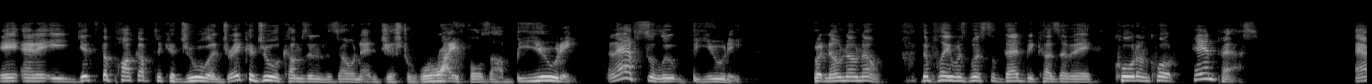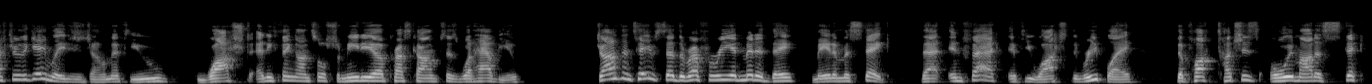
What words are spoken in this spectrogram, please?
and he gets the puck up to Caggiula, and Drake Caggiula comes into the zone and just rifles a beauty, an absolute beauty. But no, no, no. The play was whistled dead because of a quote unquote hand pass. After the game, ladies and gentlemen, if you watched anything on social media, press conferences, what have you, Jonathan Toews said the referee admitted they made a mistake. That, in fact, if you watch the replay, the puck touches Olli Maatta's stick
